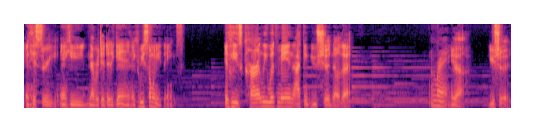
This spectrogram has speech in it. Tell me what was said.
in history and he never did it again. It could be so many things. If he's currently with men, I think you should know that. Right. Yeah, you should.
